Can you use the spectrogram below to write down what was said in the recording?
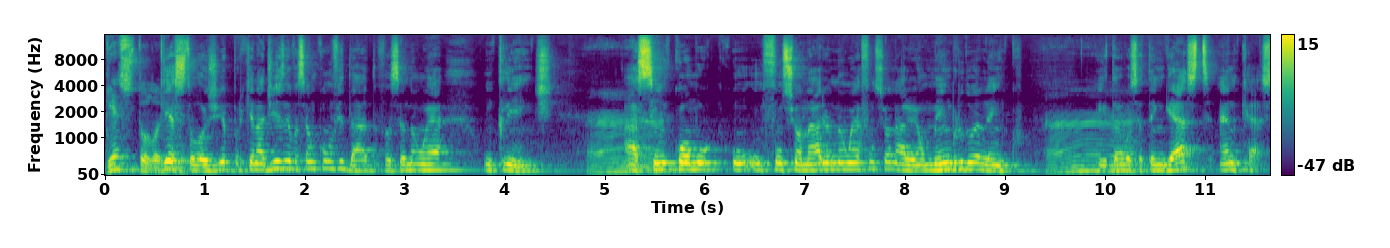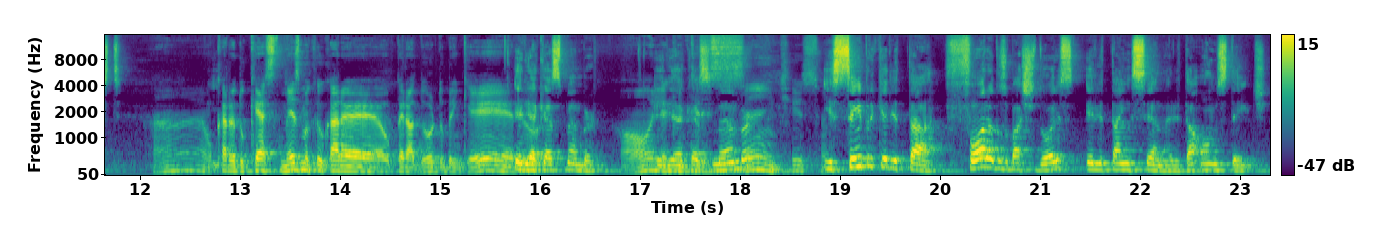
Gestologia. Gestologia, porque na Disney você é um convidado, você não é um cliente. Ah, Assim como um um funcionário não é funcionário, é um membro do elenco. ah, Então você tem guest and cast. ah, o cara do cast, mesmo que o cara é operador do brinquedo. Ele é cast member. Olha ele que é cast member. interessante isso. E sempre que ele está fora dos bastidores, ele está em cena, ele está on stage.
